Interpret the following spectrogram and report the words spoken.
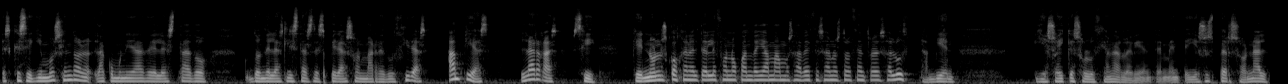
es que seguimos siendo la comunidad del Estado donde las listas de espera son más reducidas. Amplias, largas, sí. Que no nos cogen el teléfono cuando llamamos a veces a nuestro centro de salud, también. Y eso hay que solucionarlo, evidentemente, y eso es personal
